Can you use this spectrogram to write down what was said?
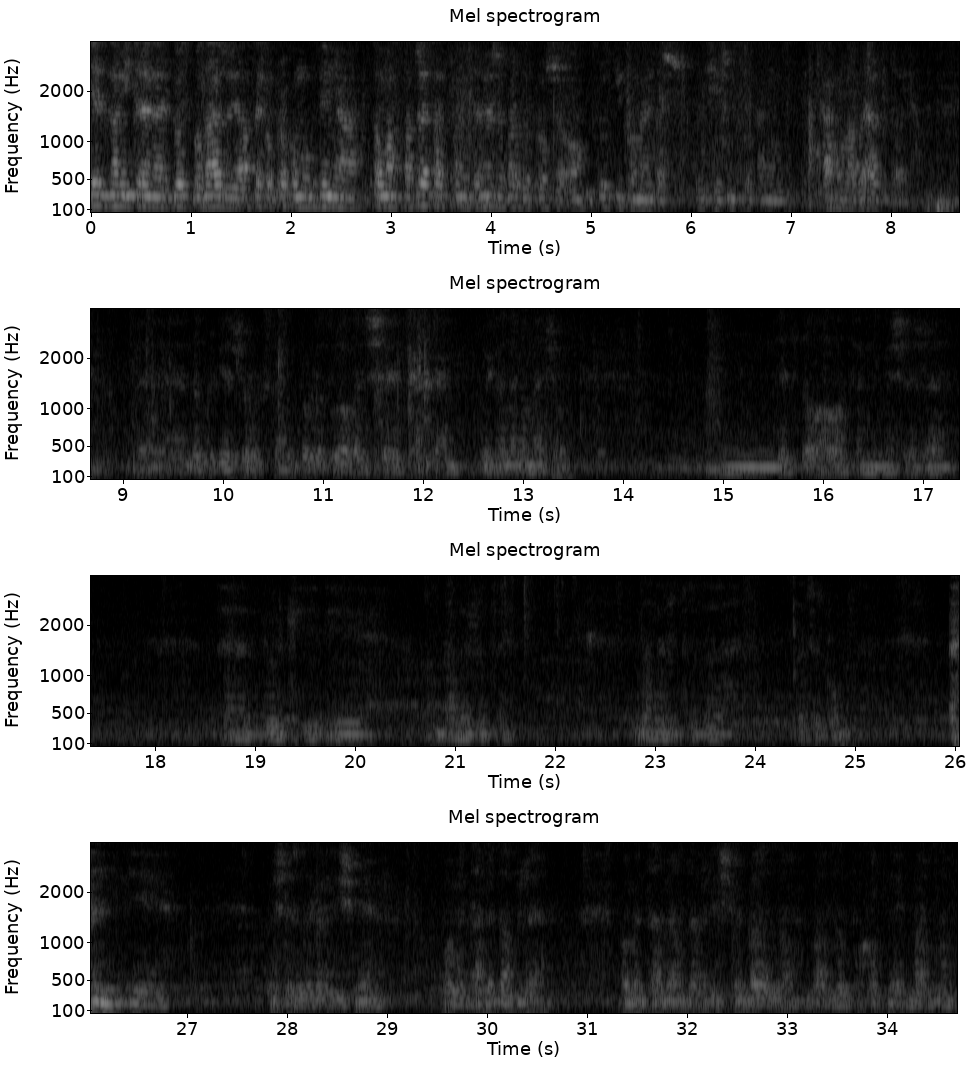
Jest z nami trener gospodarzy Aseko Prokomu Gdynia Tomasz Paczesa. Panie trenerze, bardzo proszę o krótki komentarz w dzisiejszym spotkaniu z Kachą Labral Victoria. E, Dobry wieczór. Chcę pogratulować KHM wygranego meczu. Mm, Decydowało o tym, myślę, że e, zbiórki i dane rzuty, dane rzuty za, za trzy punkty. I myślę, że zagraliśmy momentami dobrze, momentami oddawaliśmy bardzo, bardzo bardzo, bardzo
